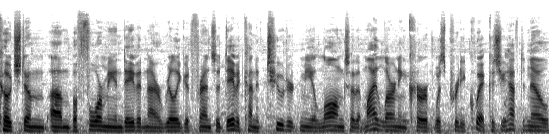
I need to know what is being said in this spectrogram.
coached him um, before me, and David and I are really good friends. So David kind of tutored me along so that my learning curve was pretty quick because you have to know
